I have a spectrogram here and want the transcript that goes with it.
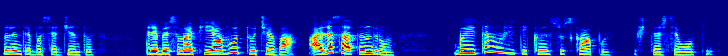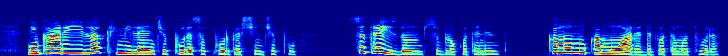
Îl întrebă sergentul. Trebuie să mai fi avut tu ceva. Ai lăsat în drum. Băietanul ridică în sus capul, șterse ochii, din care lăcrimile începură să curgă și începu. Să trăiți, domn sublocotenent, că mămuca moare de vătămătură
